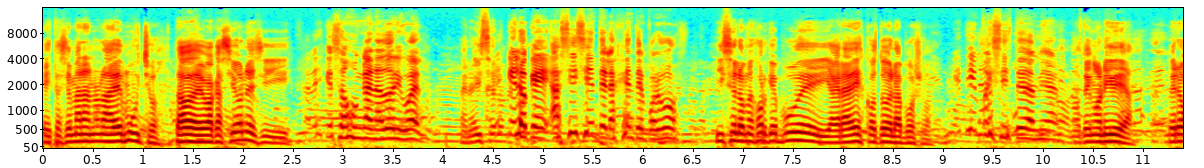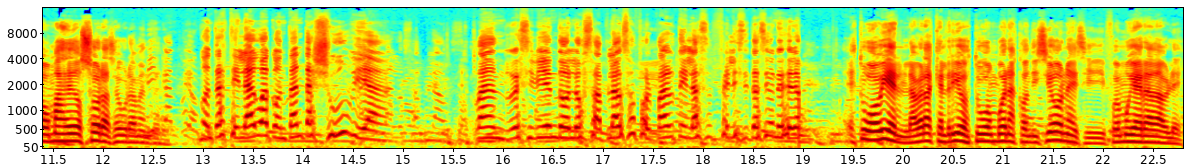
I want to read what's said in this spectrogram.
esta semana no nadé mucho, estaba de vacaciones y Sabes que sos un ganador igual. Bueno, hice, lo, Es que lo que así siente la gente por vos. hice lo mejor que pude y agradezco todo el apoyo. ¿Qué tiempo hiciste, Damián? No tengo ni idea, pero más de dos horas seguramente. Contraste el agua con tanta lluvia. Van recibiendo los aplausos por parte y las felicitaciones de la... Estuvo bien, la verdad es que el río estuvo en buenas condiciones y fue muy agradable.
